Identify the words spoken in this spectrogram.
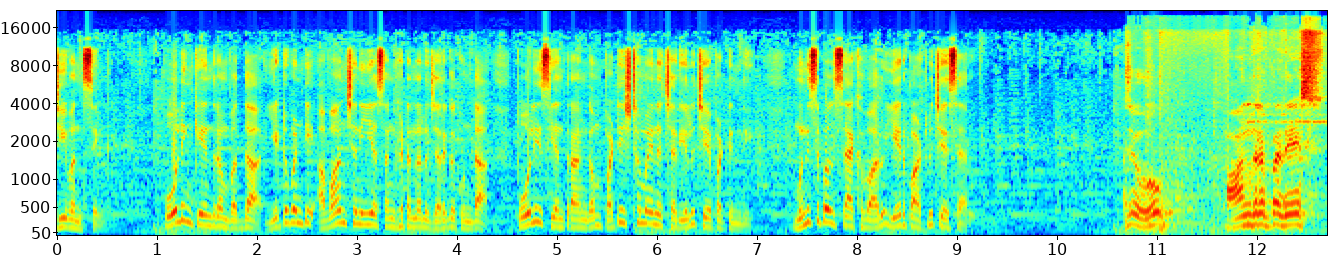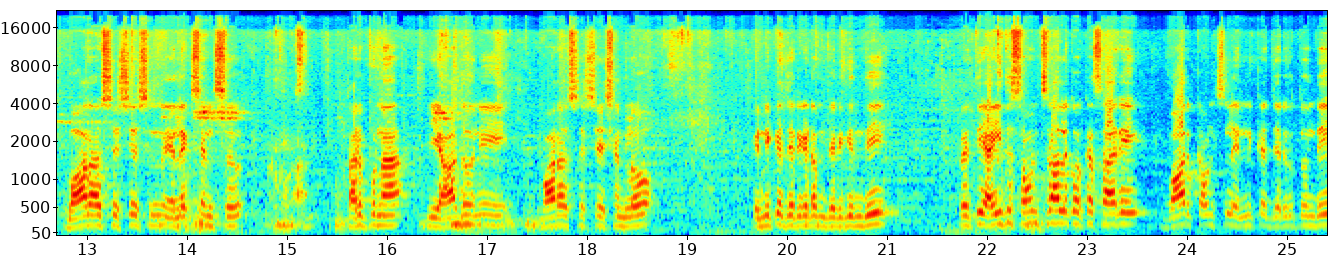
జీవన్ సింగ్. పోలింగ్ కేంద్రం వద్ద ఎటువంటి అవాంఛనీయ సంఘటనలు జరగకుండా పోలీస్ యంత్రాంగం పటిష్టమైన చర్యలు చేపట్టింది. మున్సిపల్ శాఖ వారు ఏర్పాట్లు చేశారు. ఆంధ్రప్రదేశ్ బార్ అసోసియేషన్ ఎలక్షన్స్ తరపున ఈ ఆదోని బార్ అసోసియేషన్లో ఎన్నిక జరగడం జరిగింది. ప్రతి ఐదు సంవత్సరాలకు ఒకసారి బార్ కౌన్సిల్ ఎన్నిక జరుగుతుంది.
